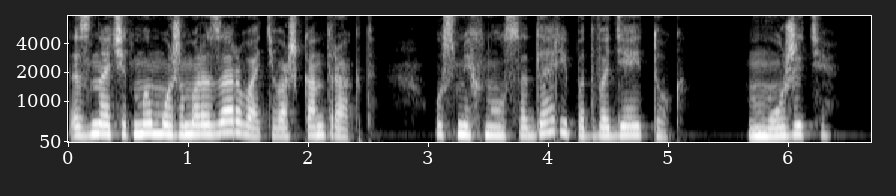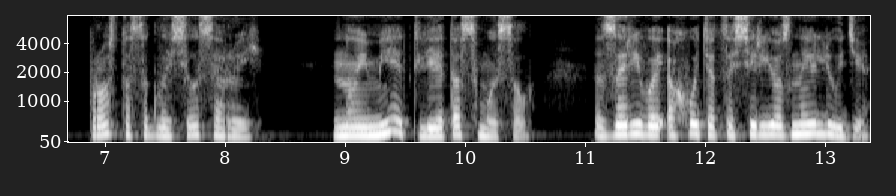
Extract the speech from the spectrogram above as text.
«Значит, мы можем разорвать ваш контракт», — усмехнулся Дарий, подводя итог. «Можете», — просто согласился Рэй. «Но имеет ли это смысл?» За Ривой охотятся серьезные люди.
